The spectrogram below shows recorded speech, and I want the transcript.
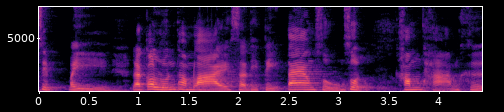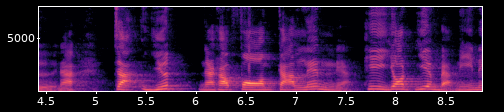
30 ปี แล้วก็ลุ้นทำลายสถิติแต้มสูงสุดคำถามคือนะจะยึดนะครับฟอร์มการเล่นเนี่ยที่ยอดเยี่ยมแบบนี้ใน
